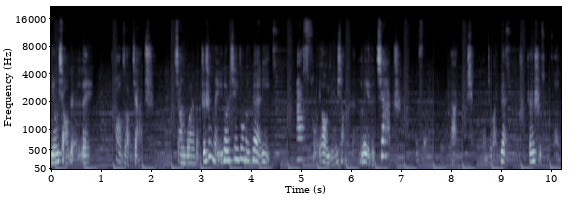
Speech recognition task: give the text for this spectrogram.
影响人类、创造价值相关的。只是每一个人心中的愿力，他所要影响人类的价值部分有大有小，但这把愿力是真实存在的。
